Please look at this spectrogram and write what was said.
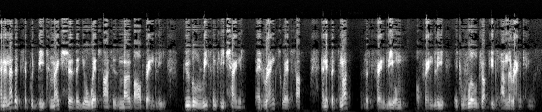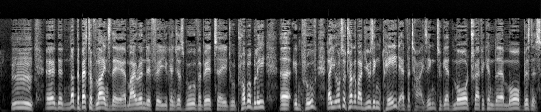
And another tip would be to make sure that your website is mobile friendly. Google recently changed it ranks website, and if it's not friendly or mobile friendly, it will drop you down the rankings. Mm, uh, the, not the best of lines there, Myron. If uh, you can just move a bit, uh, it will probably uh, improve. Now, you also talk about using paid advertising to get more traffic and uh, more business.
